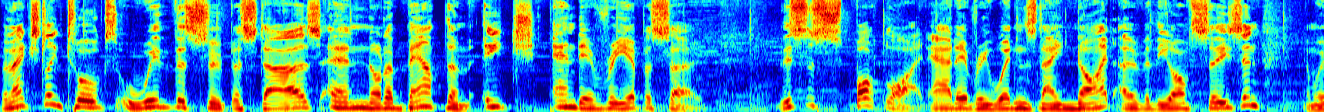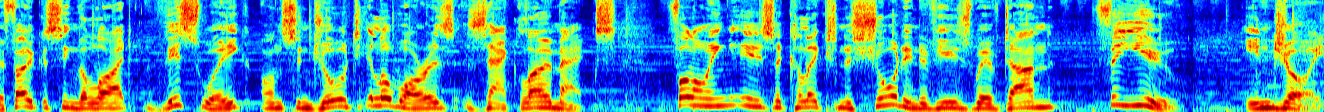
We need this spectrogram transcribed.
that actually talks with the superstars and not about them each and every episode. This is Spotlight out every Wednesday night over the off season, and we're focusing the light this week on St George Illawarra's Zach Lomax. Following is a collection of short interviews we've done for you. Enjoy.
